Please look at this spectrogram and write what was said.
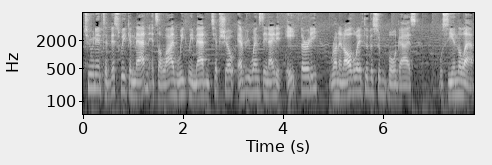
Tune in to This Week in Madden. It's a live weekly Madden tip show every Wednesday night at 8.30, running all the way through the Super Bowl, guys. We'll see you in the lab.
